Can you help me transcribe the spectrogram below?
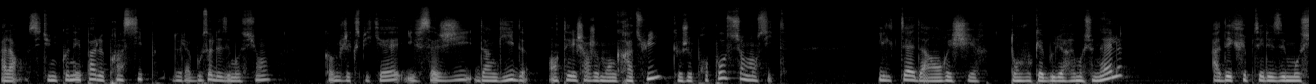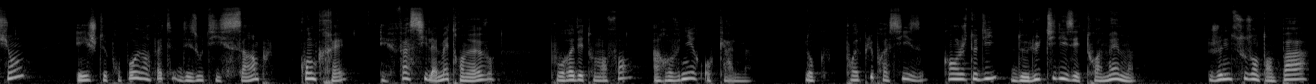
Alors, si tu ne connais pas le principe de la boussole des émotions, comme je l'expliquais, il s'agit d'un guide en téléchargement gratuit que je propose sur mon site. Il t'aide à enrichir ton vocabulaire émotionnel, à décrypter les émotions, et je te propose en fait des outils simples, concrets et faciles à mettre en œuvre pour aider ton enfant à revenir au calme. Donc, pour être plus précise, quand je te dis de l'utiliser toi-même, je ne sous-entends pas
